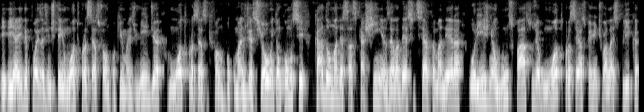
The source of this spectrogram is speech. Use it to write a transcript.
E, e, aí depois a gente tem um outro processo que fala um pouquinho mais de mídia, um outro processo que fala um pouco mais de SEO, então como se cada uma dessas caixinhas, ela desse, de certa maneira, origem a alguns passos e algum outro processo que a gente vai lá e explica,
